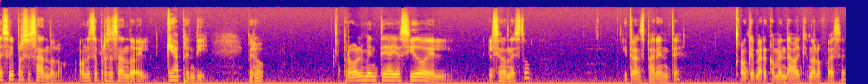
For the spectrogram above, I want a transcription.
estoy procesándolo, aún estoy procesando el qué aprendí, pero probablemente haya sido el, ser honesto y transparente, aunque me recomendaban que no lo fuese,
